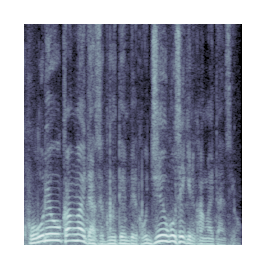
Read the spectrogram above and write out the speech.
これを考えたんですよグーテンベルク。15世紀に考えたんですよ。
